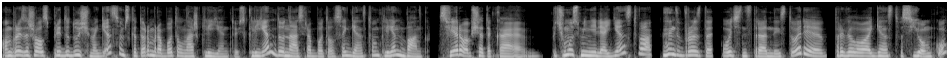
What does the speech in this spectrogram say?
Он произошел с предыдущим агентством, с которым работал наш клиент. То есть клиент до нас работал с агентством, клиент банк. Сфера вообще такая Почему сменили агентство? Это просто очень странная история. Провело агентство съемку.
